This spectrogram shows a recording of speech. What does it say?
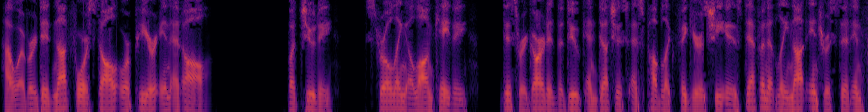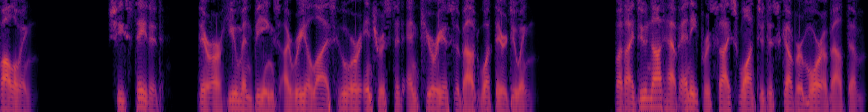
however did not forestall or peer in at all. But Judy, strolling along Katie, disregarded the Duke and Duchess as public figures she is definitely not interested in following. She stated, there are human beings I realize who are interested and curious about what they're doing. But I do not have any precise want to discover more about them.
